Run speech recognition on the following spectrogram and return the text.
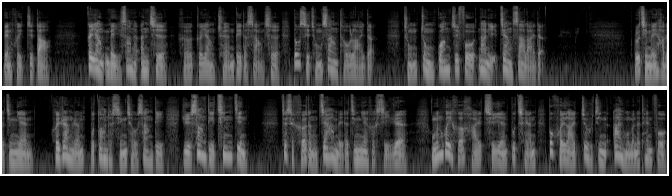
便会知道各样美善的恩赐和各样全备的赏赐都是从上头来的，从众光之父那里降下来的。如此美好的经验，会让人不断的寻求上帝，与上帝亲近。这是何等佳美的经验和喜悦！我们为何还迟延不前，不回来就近爱我们的天父、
